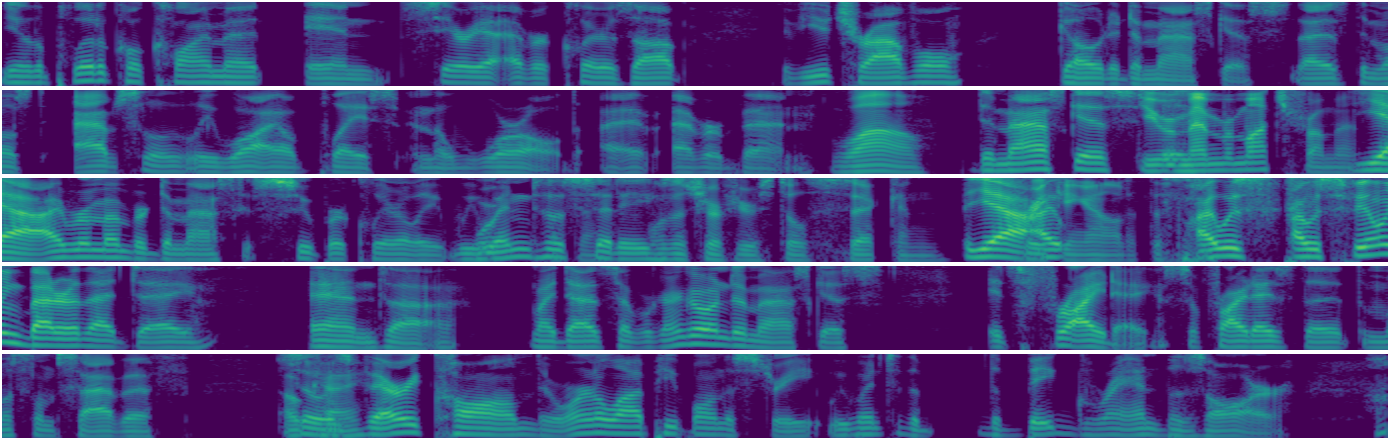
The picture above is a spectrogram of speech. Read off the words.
you know, the political climate in Syria ever clears up, if you travel, go to Damascus. That is the most absolutely wild place in the world I have ever been. Wow. Damascus. Do you is- remember much from it? Yeah, I remember Damascus super clearly. We Were- went into the okay. city. I wasn't sure if you were still sick and yeah, I, freaking out at the. point. I was I was feeling better that day, and uh, my dad said we're gonna go into Damascus. It's Friday, so Friday's the the Muslim Sabbath. So it was very calm. There weren't a lot of people on the street. We went to the the big Grand Bazaar,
